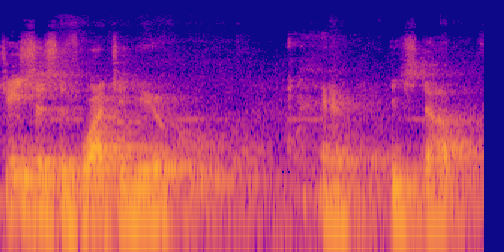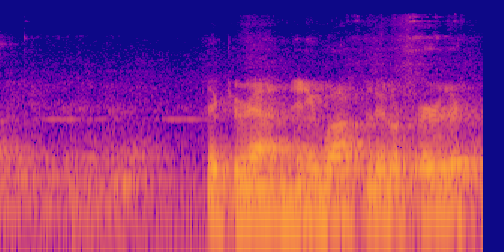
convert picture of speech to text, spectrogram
"Jesus is watching you." And he stopped, looked around, and then he walked a little further.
